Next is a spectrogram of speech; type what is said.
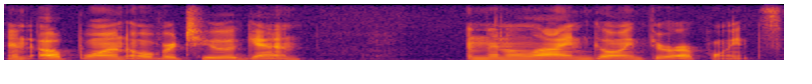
And up 1 over 2 again. And then a line going through our points.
